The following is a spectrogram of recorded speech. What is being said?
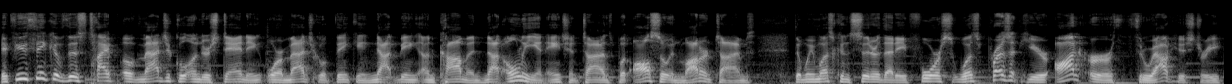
If you think of this type of magical understanding or magical thinking not being uncommon not only in ancient times but also in modern times, then we must consider that a force was present here on Earth throughout history.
